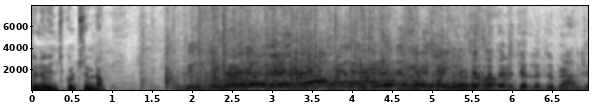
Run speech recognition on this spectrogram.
విన్నవించుకుంటున్నాం చేతులు ఎత్తండి చేతులు ఎత్తి చూపించండి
